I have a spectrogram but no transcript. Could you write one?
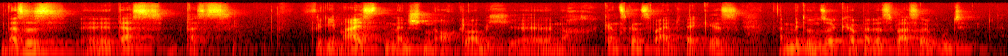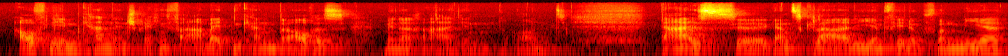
Das ist äh, das, was für die meisten Menschen auch, glaube ich, äh, noch ganz, ganz weit weg ist. Damit unser Körper das Wasser gut aufnehmen kann, entsprechend verarbeiten kann, braucht es Mineralien. Und da ist äh, ganz klar die Empfehlung von mir,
